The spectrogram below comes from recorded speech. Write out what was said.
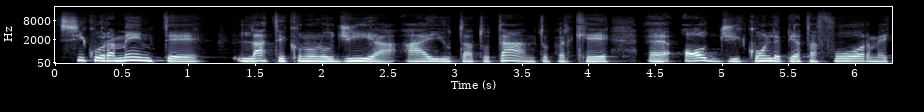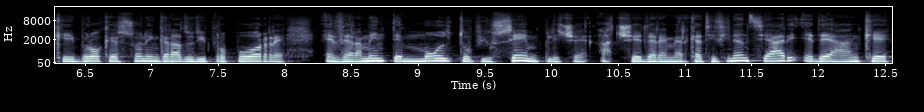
sicuramente la tecnologia ha aiutato tanto perché eh, oggi con le piattaforme che i broker sono in grado di proporre è veramente molto più semplice accedere ai mercati finanziari ed è anche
